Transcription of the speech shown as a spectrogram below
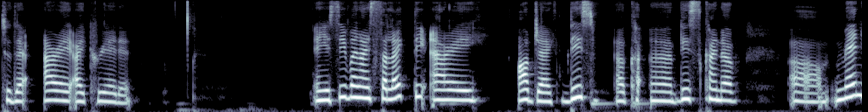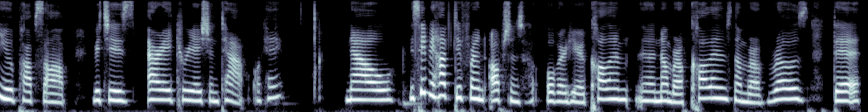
to the array I created. And you see when I select the array object, this, uh, uh, this kind of um, menu pops up, which is array creation tab, okay? Now, you see we have different options over here. Column, uh, number of columns, number of rows, the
